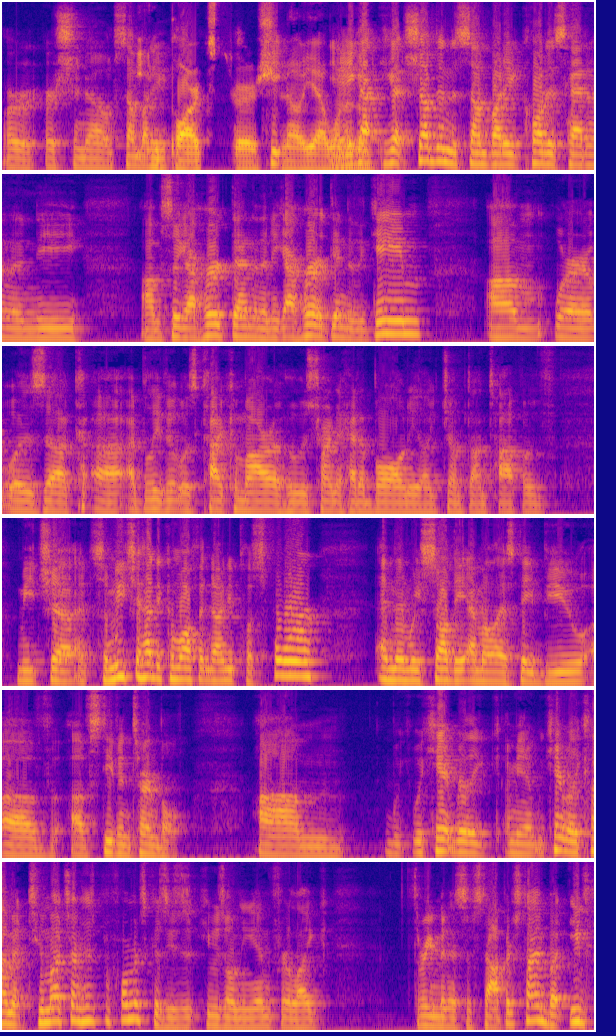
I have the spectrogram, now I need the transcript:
or, or Chanot, somebody. Parks or no, yeah, one Yeah, he got, he got shoved into somebody, caught his head on a knee. Um, so he got hurt then, and then he got hurt at the end of the game, um, where it was, uh, uh, I believe it was Kei Kamara who was trying to head a ball, and he like jumped on top of Micha. So Micha had to come off at 90 plus 4, and then we saw the MLS debut of, of Steven Turnbull. Um, we, we can't really, I mean, we can't really comment too much on his performance because he was only in for like three minutes of stoppage time. But even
